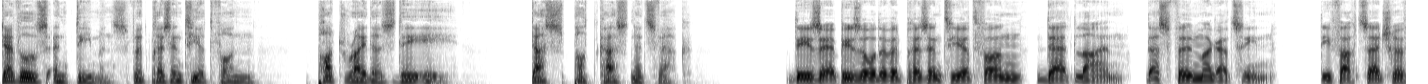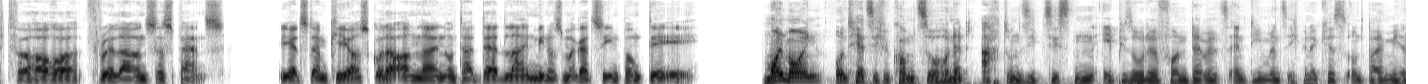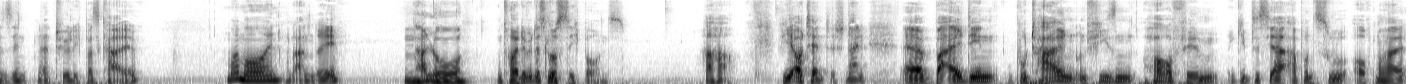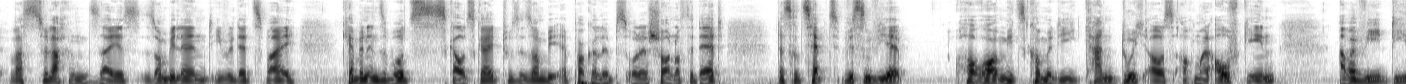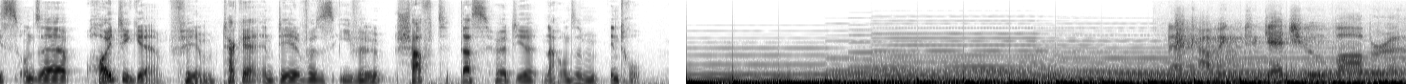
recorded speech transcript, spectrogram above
Devils and Demons wird präsentiert von podriders.de, das Podcast-Netzwerk. Diese Episode wird präsentiert von Deadline, das Filmmagazin, die Fachzeitschrift für Horror, Thriller und Suspense. Jetzt im Kiosk oder online unter deadline-magazin.de. Moin Moin und herzlich willkommen zur 178. Episode von Devils and Demons. Ich bin der Chris und bei mir sind natürlich Pascal. Moin Moin. Und André. Hm, hallo. Und heute wird es lustig bei uns. Haha. Wie authentisch. Nein. Äh, bei all den brutalen und fiesen Horrorfilmen gibt es ja ab und zu auch mal was zu lachen. Sei es Zombieland, Evil Dead 2, Cabin in the Woods, Scout's Guide to the Zombie Apocalypse oder Shaun of the Dead. Das Rezept wissen wir, Horror meets Comedy kann durchaus auch mal aufgehen. Aber wie dies unser heutiger Film Tucker and Dale vs. Evil schafft, das hört ihr nach unserem Intro. They're coming to get you, Barbara.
